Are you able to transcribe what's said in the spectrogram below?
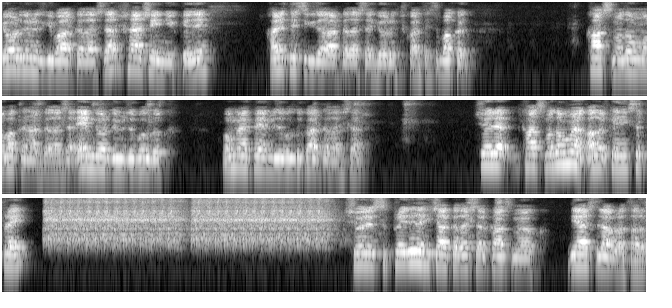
Gördüğünüz gibi arkadaşlar her şeyini yükledi. Kalitesi güzel arkadaşlar görüntü kalitesi bakın. Kasma donma bakın arkadaşlar. M4'ümüzü bulduk. OMP'mizi bulduk arkadaşlar. Şöyle kasma donma yok alırken ilk sprey. Şöyle spreyde de hiç arkadaşlar kasma yok. Diğer silahla atalım.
